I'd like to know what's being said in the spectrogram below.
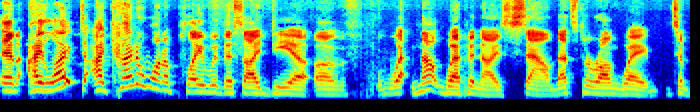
And I liked. I kind of want to play with this idea of we- not weaponized sound. That's the wrong way to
